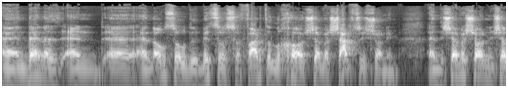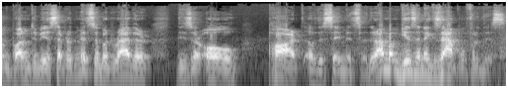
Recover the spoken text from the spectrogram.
and then as, and uh, and also the mitzvah Safarta L'cha Sheva Shapsi Shonim, and the Sheva Shonim Sheva Parim to be a separate mitzvah, but rather these are all part of the same mitzvah. The Rambam gives an example for this.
